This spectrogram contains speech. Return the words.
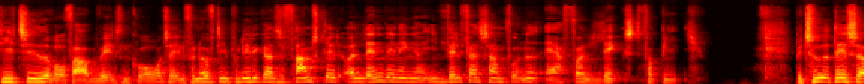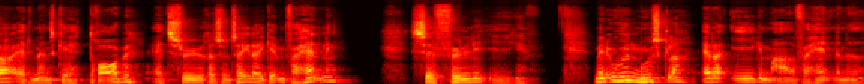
De tider, hvor fagbevægelsen kunne overtale fornuftige politikere til fremskridt og landvindinger i velfærdssamfundet, er for længst forbi. Betyder det så, at man skal droppe at søge resultater igennem forhandling? Selvfølgelig ikke. Men uden muskler er der ikke meget at forhandle med.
